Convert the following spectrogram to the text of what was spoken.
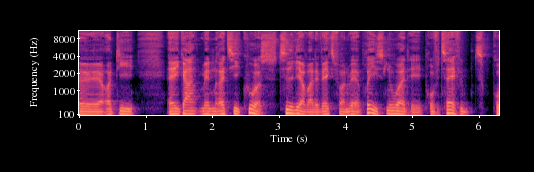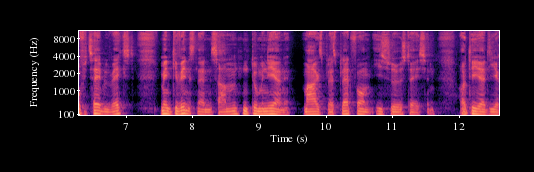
øh, og de er i gang med den rigtige kurs. Tidligere var det vækst for enhver pris, nu er det profitabel, profitabel vækst, men gevinsten er den samme, den dominerende markedspladsplatform i Sydøstasien, og det er de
